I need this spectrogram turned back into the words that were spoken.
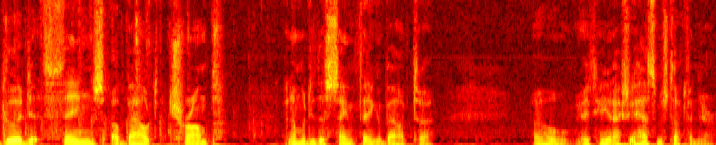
good things about Trump, and I'm gonna do the same thing about. Uh, oh, it, it actually has some stuff in there.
